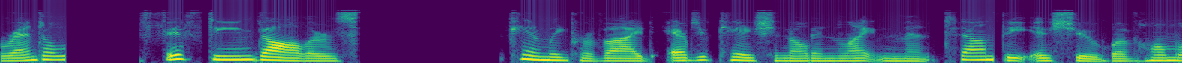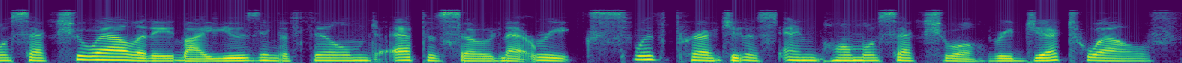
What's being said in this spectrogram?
Rental $15 can we provide educational enlightenment on the issue of homosexuality by using a filmed episode that reeks with prejudice and homosexual reject 12?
